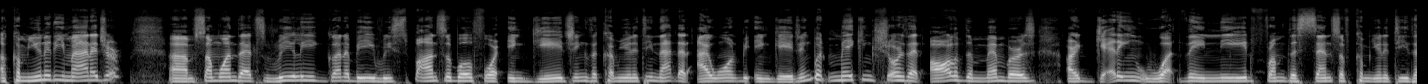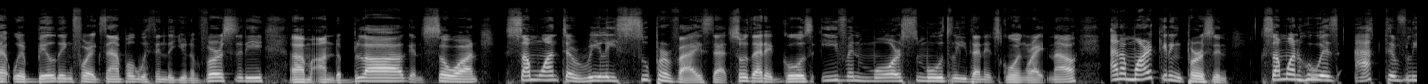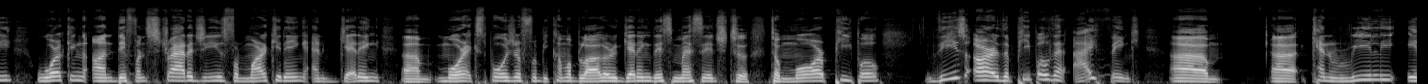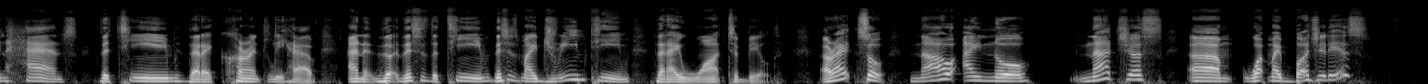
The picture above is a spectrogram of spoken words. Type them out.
a community manager, um, someone that's really going to be responsible for engaging the community. Not that I won't be engaging, but making sure that all of the members are getting what they need from the sense of community that we're building, for example, within the university, um, on the blog, and so on. Someone to really supervise that so that it goes even more smoothly than it's going right now. And a marketing person someone who is actively working on different strategies for marketing and getting um, more exposure for become a blogger getting this message to to more people. These are the people that i think um, uh, can really enhance the team that i currently have. And th- this is the team this is my dream team that i want to build. All right? So now i know not just um, what my budget is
